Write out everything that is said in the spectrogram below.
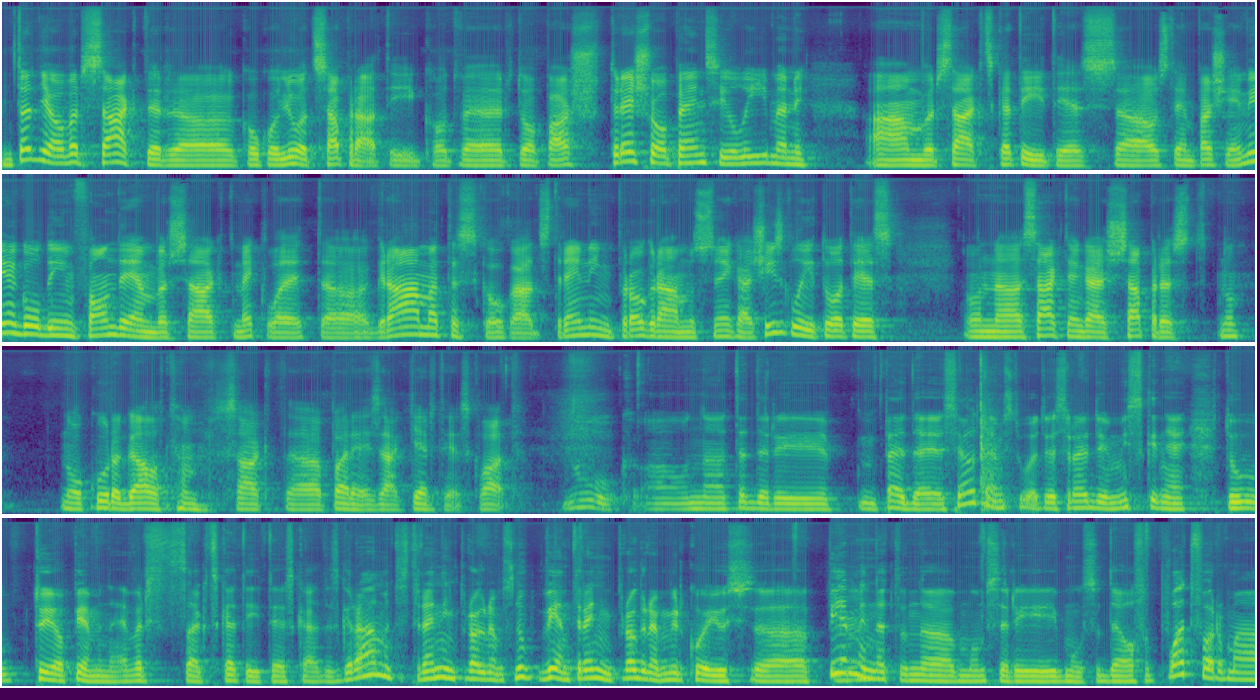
tad jau var sākt ar uh, kaut ko ļoti saprātīgu, kaut vai ar to pašu trešo pensiju līmeni. Uh, Um, var sākt skatīties uh, uz tiem pašiem ieguldījumu fondiem, var sākt meklēt uh, grāmatas, kaut kādas treniņu programmas, vienkārši izglītoties un uh, sākt vienkārši saprast, nu, no kura gala tam sākt pareizāk ķerties klāt. Nu, lūk, un tad arī pēdējais jautājums, toties raidījuma izskaņai. Tu, tu jau pieminēji, var sākt skatīties kādas grāmatas, treniņu programmas. Nu, viena treniņu programma ir, ko jūs uh, pieminat, un uh, mums arī mūsu Delfa platformā,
